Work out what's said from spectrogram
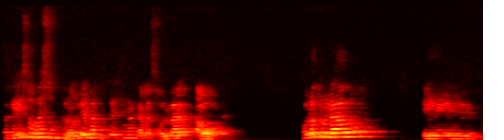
O sea que eso no es un problema que ustedes tengan que resolver ahora. Por otro lado, eh,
